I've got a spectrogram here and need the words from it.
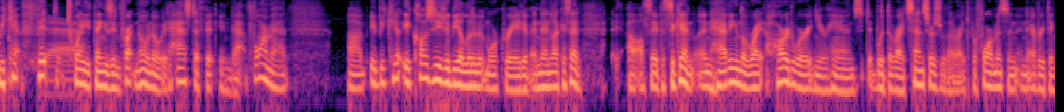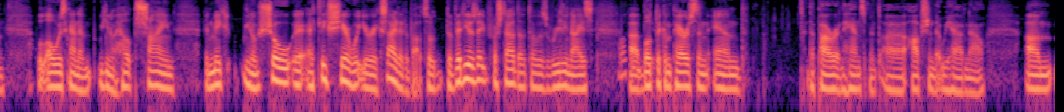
We can't fit Yeah. 20 things in front. No, no, it has to fit in that format um, it beca- it causes you to be a little bit more creative. And then, like I said, I'll, say this again: and having the right hardware in your hands with the right sensors, with the right performance, and, and everything, will always kind of you know help shine and make you know show at least share what you're excited about. So the videos that you pushed out that, that was really nice, uh, both the comparison and the power enhancement uh, option that we have now. Um,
